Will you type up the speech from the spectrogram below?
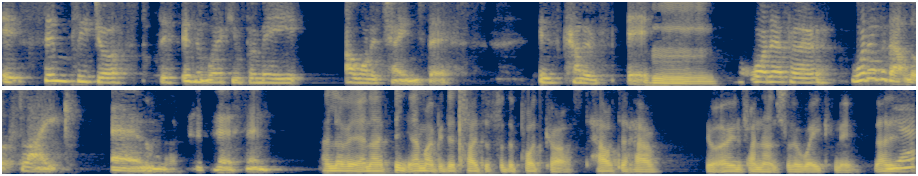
It's simply just this isn't working for me. I want to change this. Is kind of it. Mm. Whatever whatever that looks like um the person. I love it. And I think that might be the title for the podcast, How to Have your own financial awakening. That is yeah.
